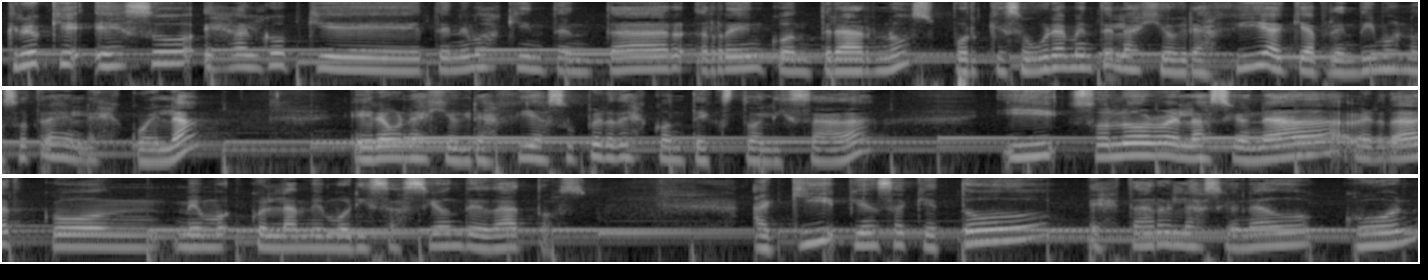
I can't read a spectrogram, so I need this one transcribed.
Creo que eso es algo que tenemos que intentar reencontrarnos porque seguramente la geografía que aprendimos nosotras en la escuela era una geografía súper descontextualizada y solo relacionada, ¿verdad?, con, con la memorización de datos. Aquí piensa que todo está relacionado con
